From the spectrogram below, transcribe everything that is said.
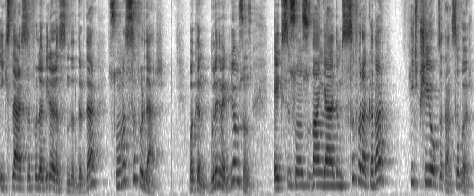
x'ler 0 ile 1 arasındadır der. Sonra 0 der. Bakın bu ne demek biliyor musunuz? Eksi sonsuzdan geldim sıfıra kadar hiçbir şey yok zaten sıfır.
